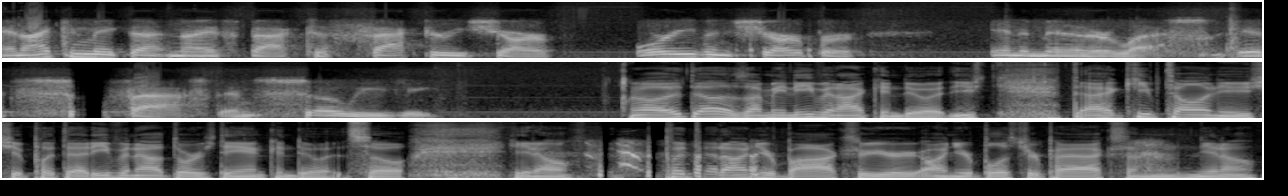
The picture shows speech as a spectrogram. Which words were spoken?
and I can make that knife back to factory sharp or even sharper in a minute or less. It's so fast and so easy. Well, it does. I mean, even I can do it. You, I keep telling you, you should put that. Even outdoors, Dan can do it. So, you know, put that on your box or your on your blister packs, and you know,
